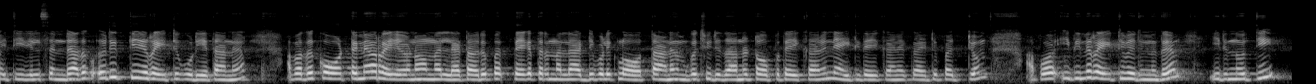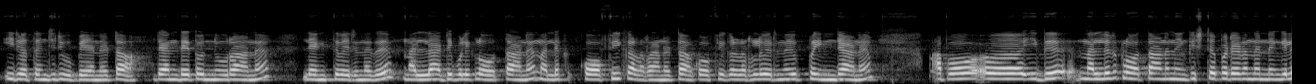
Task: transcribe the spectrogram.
മെറ്റീരിയൽസ് ഉണ്ട്. അത് ഒരു ഇത്തിരി റേറ്റ് കൂടിയതാണ്. അപ്പോൾ അത് കോട്ടനോ റയോണോ എന്നല്ല കേട്ടോ. ഒരു പ്രത്യേക തരം നല്ല അടിപൊളി ക്ലോത്താണ് നമുക്ക് ചുരിദാറിന്റെ ടോപ്പ് തയ്ക്കാനും നൈറ്റി തയ്ക്കാനൊക്കെ ആയിട്ട് പറ്റും. അപ്പോൾ ഇതിന് റേറ്റ് വരുന്നത് ഇരുന്നൂറ്റി ഇരുപത്തഞ്ച് രൂപയാണ് കേട്ടോ. രണ്ട് തൊണ്ണൂറാണ്. ലെങ്ത്ത് വരുന്നത്. നല്ല അടിപൊളി ക്ലോത്താണ് നല്ല കോഫി കളറാണ് കേട്ടോ കോഫി കളറിൽ വരുന്ന പ്രിന്റാണ് അപ്പോൾ ഇത് നല്ലൊരു ക്ലോത്താണ് നിങ്ങൾക്ക് ഇഷ്ടപ്പെടുകയാണെന്നുണ്ടെങ്കിൽ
